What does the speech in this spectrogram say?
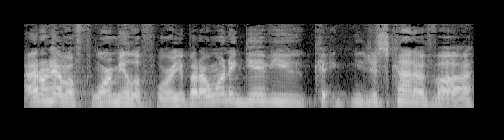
I don't have a formula for you, but I want to give you just kind of a,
